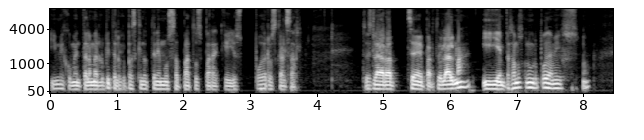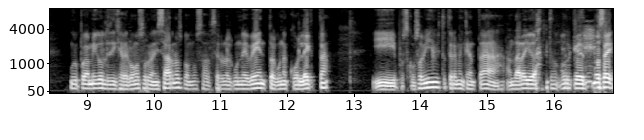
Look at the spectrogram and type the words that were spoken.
Y me comenta la madre Lupita, lo que pasa es que no tenemos zapatos para que ellos poderlos calzar. Entonces, la verdad, se me partió el alma y empezamos con un grupo de amigos, ¿no? Un grupo de amigos les dije, a ver, vamos a organizarnos, vamos a hacer algún evento, alguna colecta. Y pues como soy mitotero, me encanta andar ayudando, porque, no sé,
